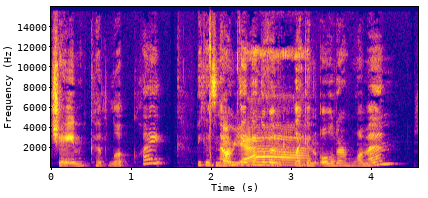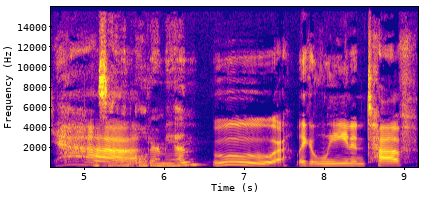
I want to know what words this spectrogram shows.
Jain could look like. Because now Oh, I'm thinking of an like an older woman Yeah. instead of Yeah. an older man. Ooh, like lean and tough.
